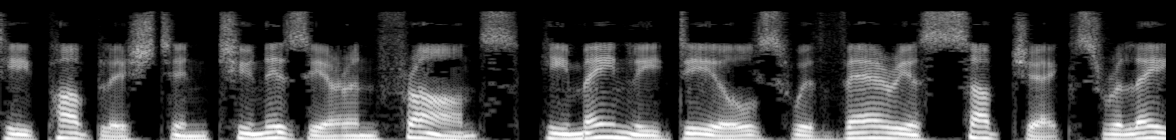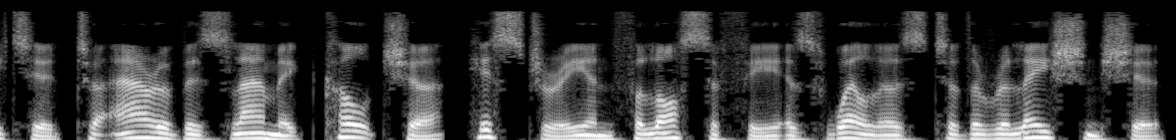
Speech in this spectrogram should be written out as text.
he published in Tunisia and France, he mainly deals with various subjects related to Arab Islamic culture, history and philosophy as well as to the relationship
